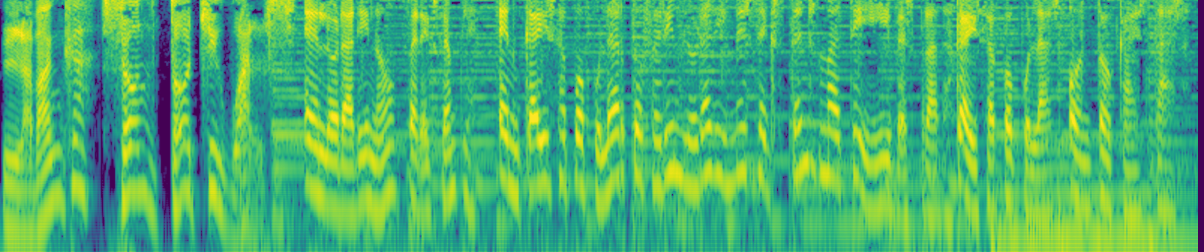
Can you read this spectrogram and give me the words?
La banca són tots iguals. En l'horari no, per exemple. En Caixa Popular t'oferim l'horari més extens matí i vesprada. Caixa Popular, on toca estar.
